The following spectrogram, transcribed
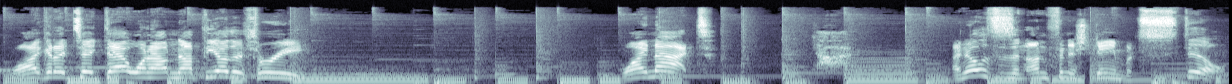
Why could I take that one out, not the other three? Why not? God. I know this is an unfinished game, but still.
